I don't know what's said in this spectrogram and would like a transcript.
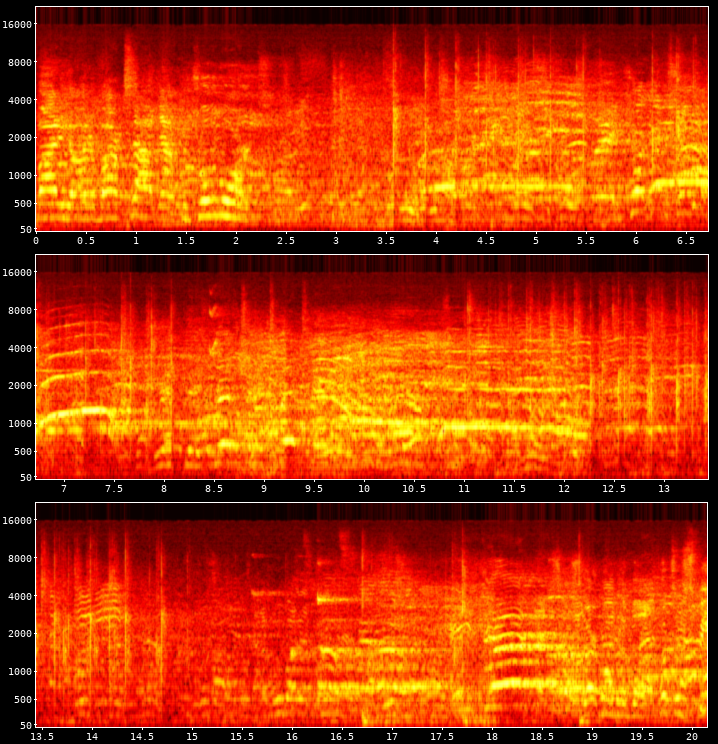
Body on her box out now. Control the boards. It, it, it. Start moving the ball. Put some speed.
